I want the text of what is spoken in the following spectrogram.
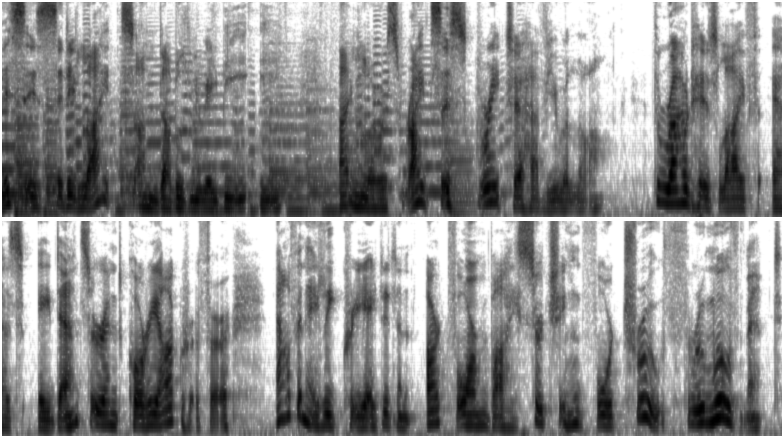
This is City Lights on WABE. I'm Lois Reitzes. It's great to have you along. Throughout his life as a dancer and choreographer, Alvin Ailey created an art form by searching for truth through movement.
